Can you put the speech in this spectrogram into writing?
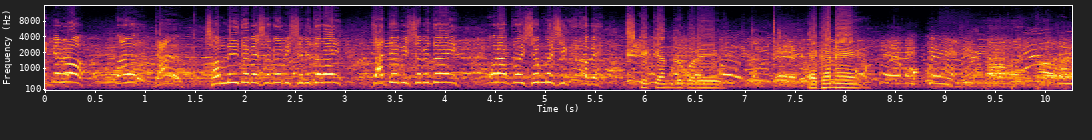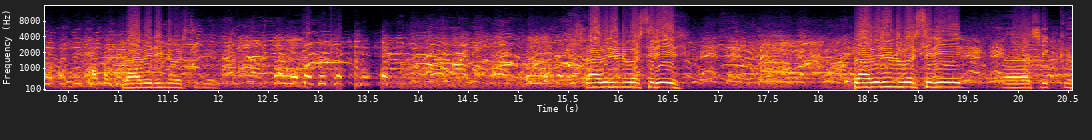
করতে কেন সম্মিলিত বেসরকারি বিশ্ববিদ্যালয়, জাতীয় বিশ্ববিদ্যালয়, ওরা বৈষম্যের শিকার হবে। কে কেন্দ্র করে এখানে প্রাইভেট ইউনিভার্সিটি প্রাইভেট ইউনিভার্সিটির প্রাইভেট ইউনিভার্সিটির শিক্ষা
